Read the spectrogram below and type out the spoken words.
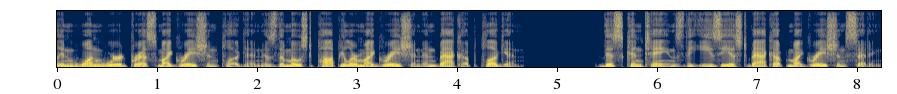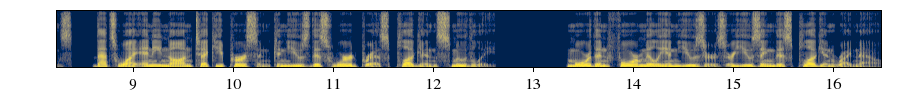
in One WordPress Migration plugin is the most popular migration and backup plugin. This contains the easiest backup migration settings, that's why any non techie person can use this WordPress plugin smoothly. More than 4 million users are using this plugin right now.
